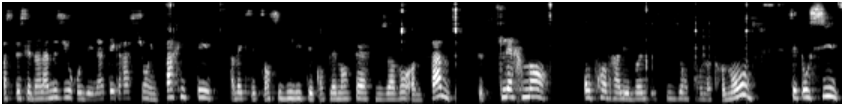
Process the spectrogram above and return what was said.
parce que c'est dans la mesure où il y a une intégration, une parité avec cette sensibilité complémentaire que nous avons hommes-femmes, que clairement on prendra les bonnes décisions pour notre monde. C'est aussi,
